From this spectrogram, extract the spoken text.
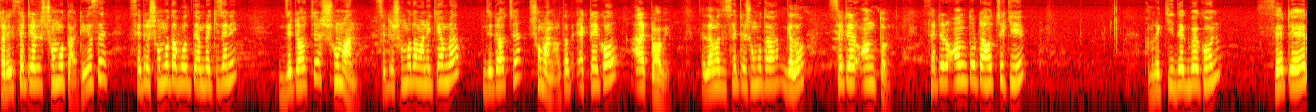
সরি সেটের সমতা, ঠিক আছে? সেটের সমতা বলতে আমরা কি জানি? যেটা হচ্ছে সমান। সেটের সমতা মানে কি আমরা? যেটা হচ্ছে সমান, অর্থাৎ একটা ইকল আরেকটা হবে। তাহলে আমাদের সেটের সমতা গেল সেটের অন্তর। সেটের অন্তরটা হচ্ছে কি? আমরা কি দেখব এখন? সেটের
